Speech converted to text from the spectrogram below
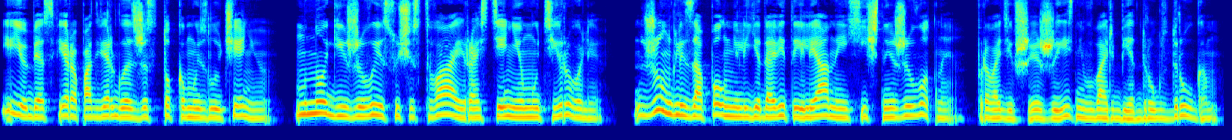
Ее биосфера подверглась жестокому излучению. Многие живые существа и растения мутировали. Джунгли заполнили ядовитые лианы и хищные животные, проводившие жизнь в борьбе друг с другом.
